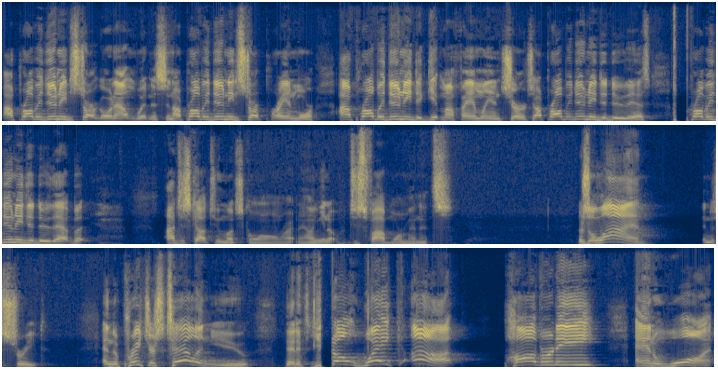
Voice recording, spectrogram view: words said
I probably do need to start going out and witnessing. I probably do need to start praying more. I probably do need to get my family in church. I probably do need to do this. I probably do need to do that, but I just got too much going on right now. You know, just five more minutes. There's a lion in the street. And the preacher's telling you that if you don't wake up, poverty and want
